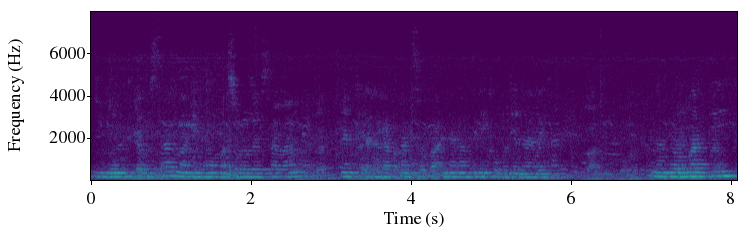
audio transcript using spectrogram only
Junjungan kita besar Nabi Muhammad SAW yang kita harapkan syafaatnya nanti di kemudian hari. Yang hormati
